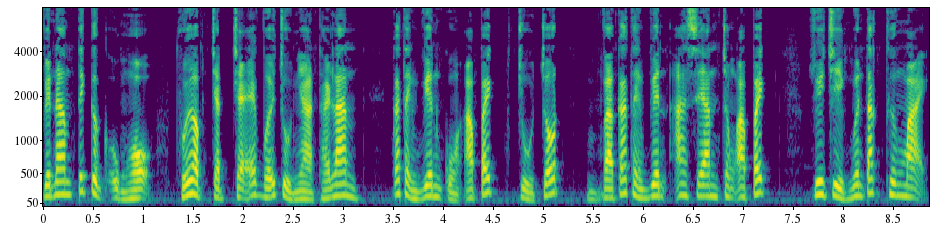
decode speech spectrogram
Việt Nam tích cực ủng hộ, phối hợp chặt chẽ với chủ nhà Thái Lan, các thành viên của APEC chủ chốt và các thành viên ASEAN trong APEC duy trì nguyên tắc thương mại,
